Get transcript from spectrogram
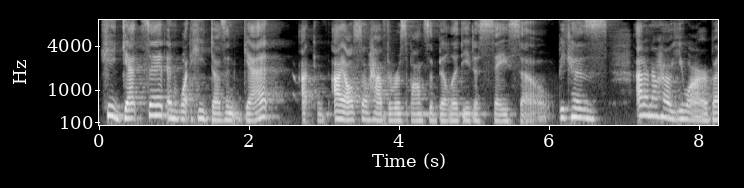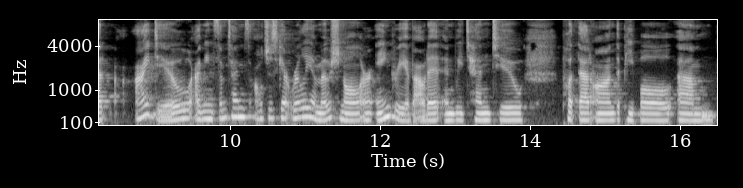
he gets it, and what he doesn't get, I, also have the responsibility to say so because I don't know how you are, but I do. I mean, sometimes I'll just get really emotional or angry about it, and we tend to put that on the people um,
